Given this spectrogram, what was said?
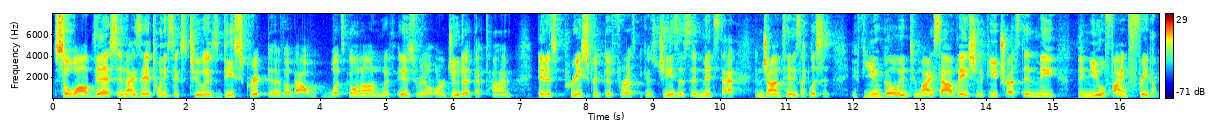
So while this in Isaiah 26 2 is descriptive about what's going on with Israel or Judah at that time, it is prescriptive for us because Jesus admits that in John 10. He's like, listen, if you go into my salvation, if you trust in me, then you'll find freedom.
